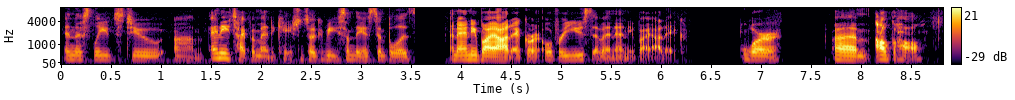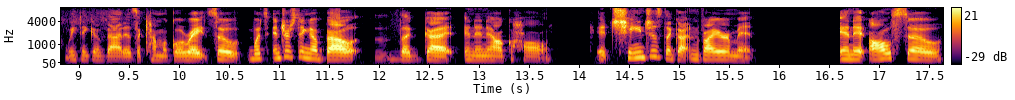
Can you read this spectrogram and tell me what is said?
and this leads to um, any type of medication. So, it could be something as simple as an antibiotic or an overuse of an antibiotic or um, alcohol. We think of that as a chemical, right? So, what's interesting about the gut and an alcohol, it changes the gut environment and it also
